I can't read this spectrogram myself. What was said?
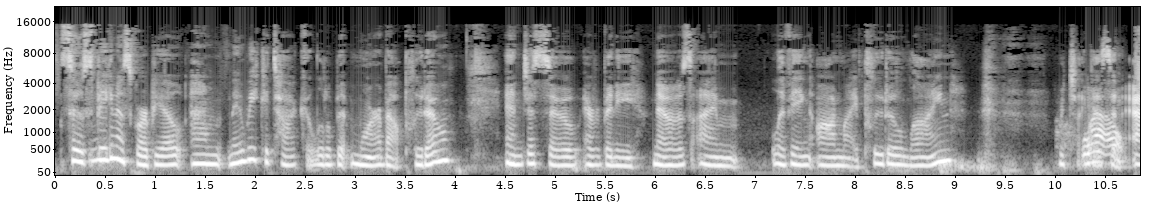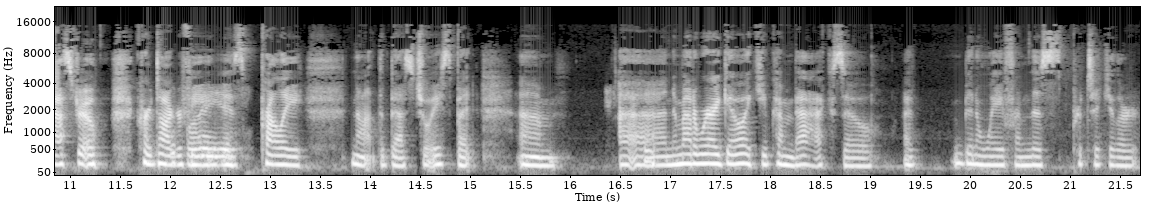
So speaking of Scorpio, um, maybe we could talk a little bit more about Pluto. And just so everybody knows, I'm living on my Pluto line, which I guess Wow. in astrocartography is probably not the best choice, but, um, uh, no matter where I go, I keep coming back. So I've been away from this particular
